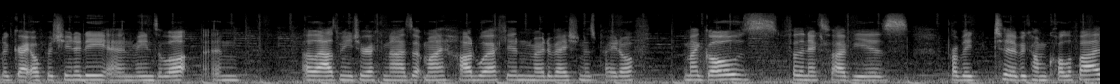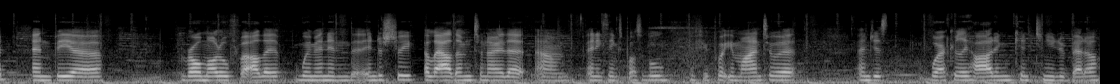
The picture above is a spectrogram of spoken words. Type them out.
a great opportunity and means a lot and allows me to recognise that my hard work and motivation has paid off. My goals for the next five years probably to become qualified and be a role model for other women in the industry. Allow them to know that um, anything's possible if you put your mind to it and just work really hard and continue to better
